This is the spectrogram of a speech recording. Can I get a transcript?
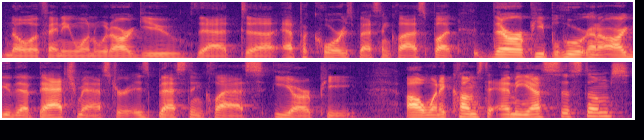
know if anyone would argue that uh, Epicor is best in class, but there are people who are going to argue that Batchmaster is best in class ERP. Uh, when it comes to MES systems,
